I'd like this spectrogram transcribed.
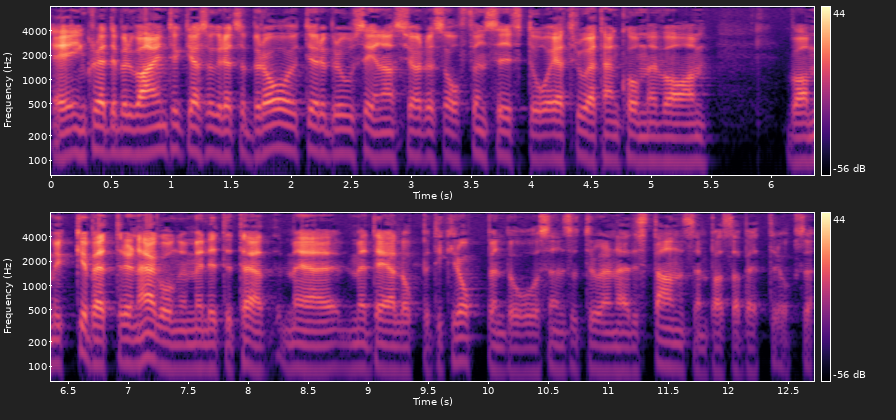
Eh, Incredible Wine tyckte jag såg rätt så bra ut i Örebro senast, kördes offensivt då. Jag tror att han kommer vara var mycket bättre den här gången med lite tät, med, med det loppet i kroppen då. Och sen så tror jag den här distansen passar bättre också.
